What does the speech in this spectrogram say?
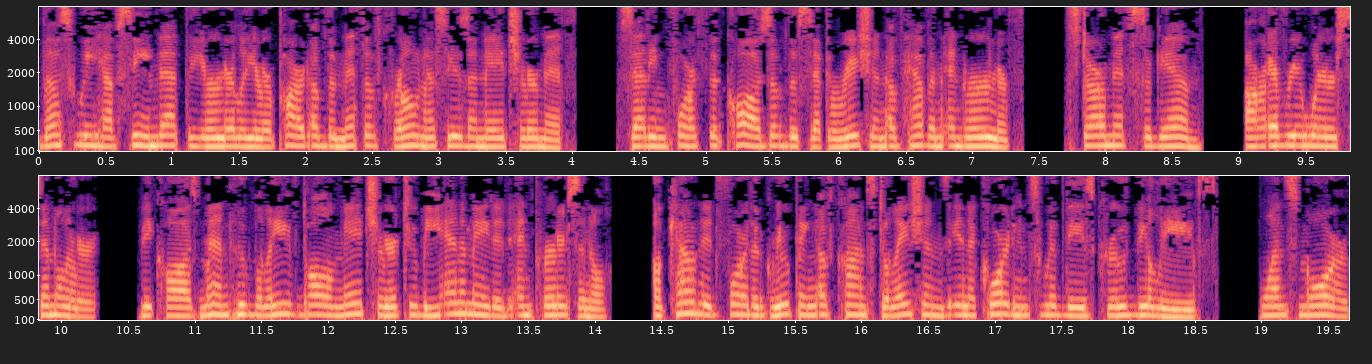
Thus we have seen that the earlier part of the myth of Cronus is a nature myth, setting forth the cause of the separation of heaven and earth. Star myths again, are everywhere similar, because men who believed all nature to be animated and personal, accounted for the grouping of constellations in accordance with these crude beliefs. Once more,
